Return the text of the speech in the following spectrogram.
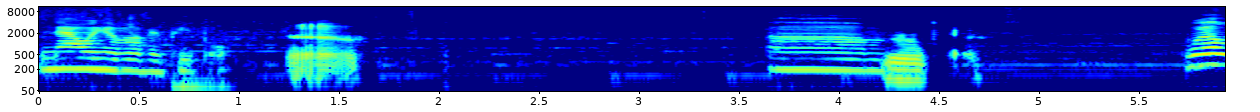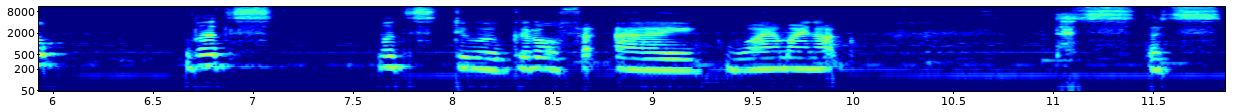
Now we have other people. Yeah. Um. Okay. Well, let's let's do a good old. Fa- I. Why am I not? That's that's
